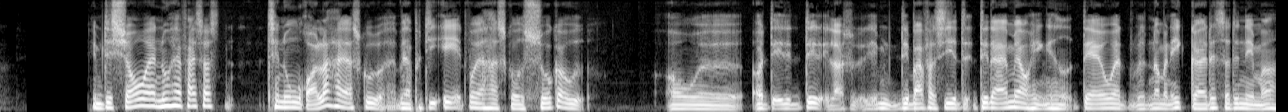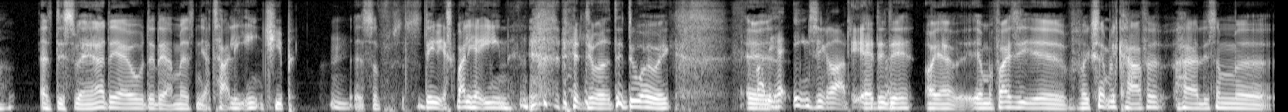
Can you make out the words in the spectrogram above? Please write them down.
Jamen det sjove er, nu har jeg faktisk også til nogle roller har jeg skulle være på diæt, hvor jeg har skåret sukker ud. Og, øh, og det, det, eller, det er bare for at sige, at det, det der er med afhængighed, det er jo, at når man ikke gør det, så er det nemmere. Altså det svære, det er jo det der med, sådan, jeg tager lige en chip, Mm. Øh, så, så det, jeg skal bare lige have en. du ved, det duer jo ikke. Bare lige øh, have en cigaret. Ja, det er det. Og jeg, jeg må faktisk sige, øh, for eksempel kaffe har jeg ligesom øh,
